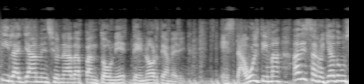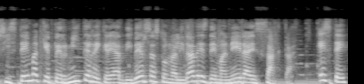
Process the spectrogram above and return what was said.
y la ya mencionada Pantone de Norteamérica. Esta última ha desarrollado un sistema que permite recrear diversas tonalidades de manera exacta. Este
